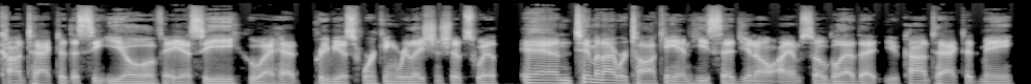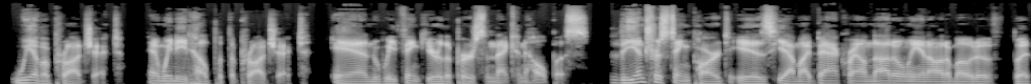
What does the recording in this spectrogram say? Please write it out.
contacted the CEO of ASE, who I had previous working relationships with. And Tim and I were talking and he said, you know, I am so glad that you contacted me. We have a project and we need help with the project. And we think you're the person that can help us. The interesting part is, yeah, my background, not only in automotive, but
